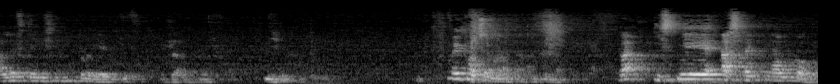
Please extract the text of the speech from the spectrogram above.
ale w tej chwili projektów żadnych nie ma. No i po co nam ta antymateria? Istnieje aspekt naukowy.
